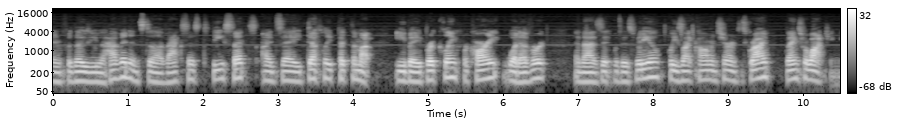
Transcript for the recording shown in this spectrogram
And for those of you who haven't and still have access to these sets, I'd say definitely pick them up. eBay, Bricklink, Mercari, whatever. And that is it with this video. Please like, comment, share, and subscribe. Thanks for watching.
